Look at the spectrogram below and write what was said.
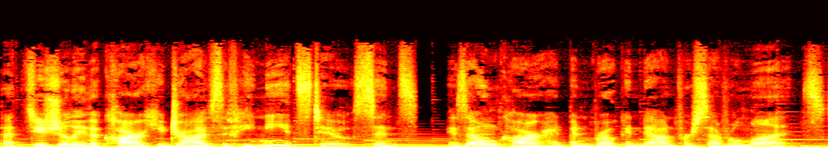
that's usually the car he drives if he needs to, since his own car had been broken down for several months.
